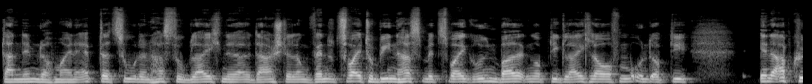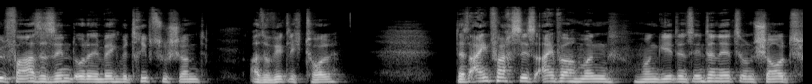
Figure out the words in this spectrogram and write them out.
dann nimm doch meine App dazu, dann hast du gleich eine Darstellung. Wenn du zwei Turbinen hast mit zwei grünen Balken, ob die gleich laufen und ob die in der Abkühlphase sind oder in welchem Betriebszustand. Also wirklich toll. Das Einfachste ist einfach, man, man geht ins Internet und schaut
